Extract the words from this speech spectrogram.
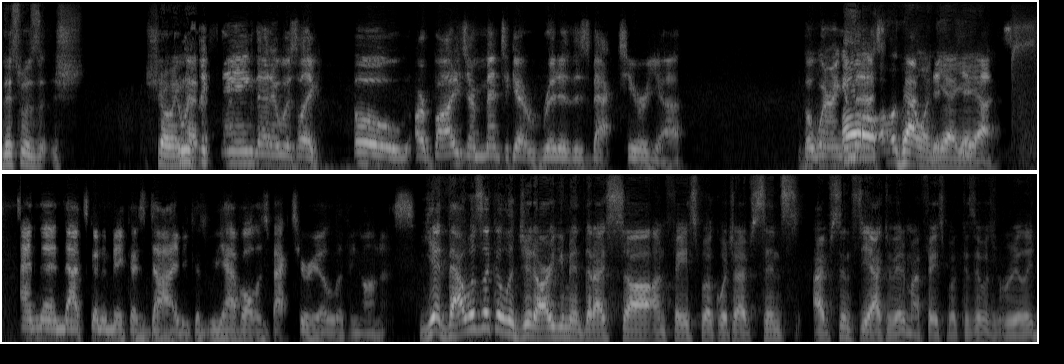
this was sh- it showing was that? like saying that it was like oh our bodies are meant to get rid of this bacteria but wearing a oh, mask oh, that one. Yeah, yeah, yeah. and then that's going to make us die because we have all this bacteria living on us Yeah, that was like a legit argument that I saw on Facebook, which I've since I've since deactivated my Facebook because it was really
